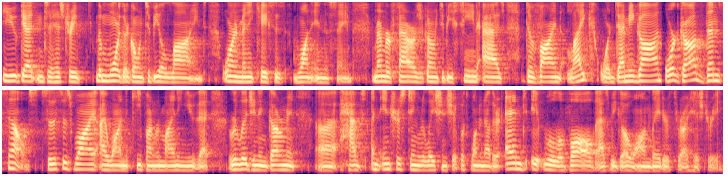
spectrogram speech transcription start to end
you get into history, the more they're going to be aligned, or in many cases, one in the same. Remember, pharaohs are going to be seen as divine like or demigod or gods themselves. So, this is why I wanted to keep on reminding you that religion and government uh, have an interesting relationship with one another, and it will evolve as we go on later throughout history.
